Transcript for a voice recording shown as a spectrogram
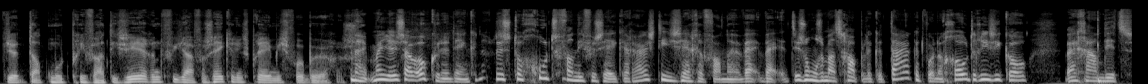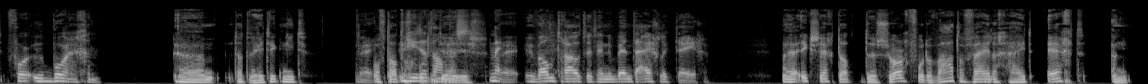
je dat moet privatiseren... via verzekeringspremies voor burgers. Nee, maar je zou ook kunnen denken, nou, het is toch goed van die verzekeraars... die zeggen van, eh, wij, wij, het is onze maatschappelijke taak, het wordt een groot risico... wij gaan dit voor u borgen. Ehm, dat weet ik niet. nee. Of dat een goed dat idee anders. is. Nee. Nee, u wantrouwt het en u bent er eigenlijk tegen. Nou ja, ik zeg dat de zorg voor de waterveiligheid echt een...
